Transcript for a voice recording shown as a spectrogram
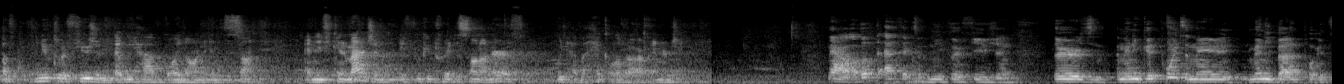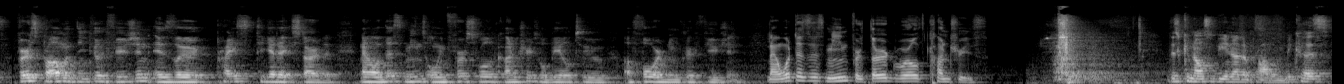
of nuclear fusion that we have going on in the sun. And if you can imagine, if we could create a sun on Earth, we'd have a heck of a lot of energy. Now, about the ethics of nuclear fusion, there's many good points and many, many bad points. First problem with nuclear fusion is the price to get it started. Now, this means only first world countries will be able to afford nuclear fusion. Now, what does this mean for third world countries? This can also be another problem because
